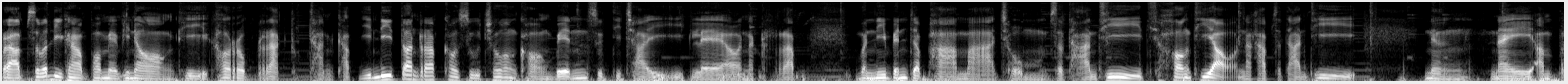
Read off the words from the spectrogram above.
กราบสวัสดีครับพ่อแม่พี่น้องที่เคารพรักทุกท่านครับ ยินดีต้อนรับเข้าสู่ช่วงของเบนสุทธิชัยอีกแล้วนะครับ วันนี้เบนจะพามาชมสถานที่ท่องเที่ยวนะครับ สถานที่หนึ่งในอำเภ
